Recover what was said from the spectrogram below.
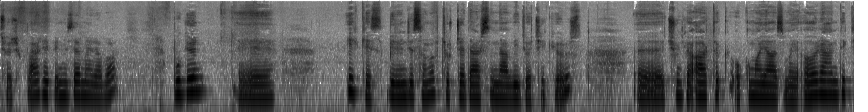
çocuklar hepinize merhaba. Bugün e, ilk kez birinci sınıf Türkçe dersinden video çekiyoruz. E, çünkü artık okuma yazmayı öğrendik.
